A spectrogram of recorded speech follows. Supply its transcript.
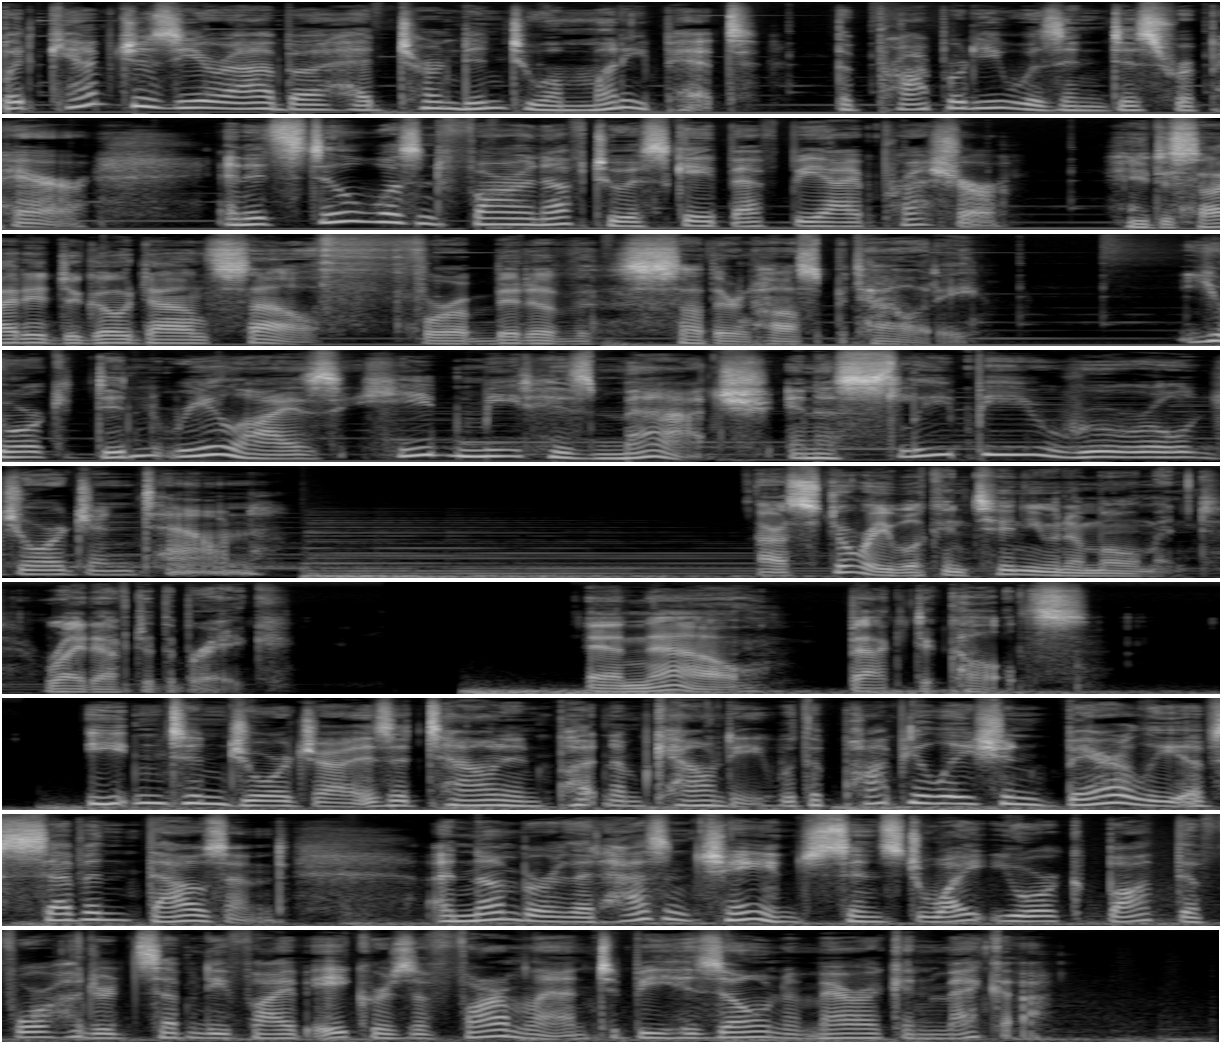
But Camp Jazir Abba had turned into a money pit. The property was in disrepair, and it still wasn't far enough to escape FBI pressure. He decided to go down south for a bit of southern hospitality. York didn't realize he'd meet his match in a sleepy rural Georgian town. Our story will continue in a moment, right after the break. And now, back to cults. Eatonton, Georgia is a town in Putnam County with a population barely of 7,000, a number that hasn't changed since Dwight York bought the 475 acres of farmland to be his own American Mecca.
